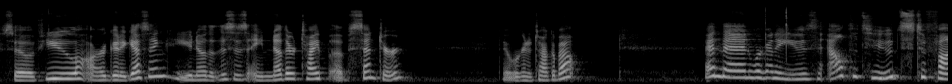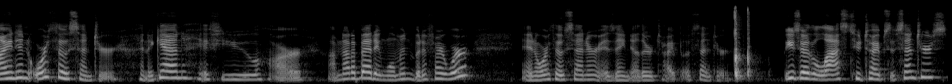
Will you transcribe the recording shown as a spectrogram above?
So if you are good at guessing, you know that this is another type of center that we're going to talk about. And then we're going to use altitudes to find an orthocenter. And again, if you are, I'm not a betting woman, but if I were, an orthocenter is another type of center. These are the last two types of centers.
